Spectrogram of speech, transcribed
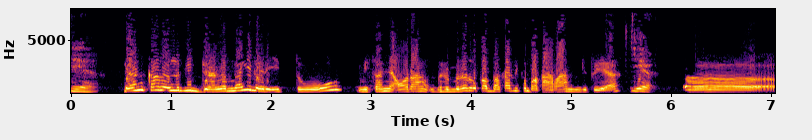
Yeah. Dan kalau lebih dalam lagi dari itu, misalnya orang benar-benar luka bakar di kebakaran gitu ya. Yeah. Uh,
